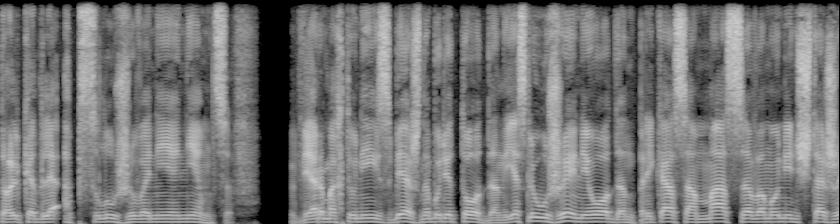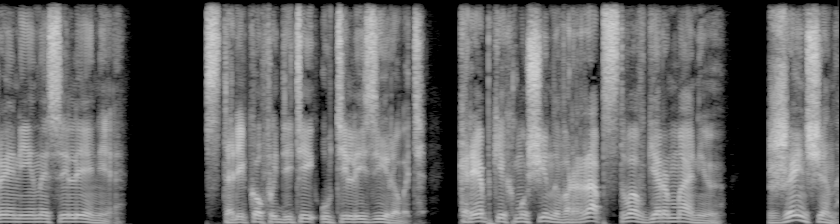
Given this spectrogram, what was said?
Только для обслуживания немцев. Вермахту неизбежно будет отдан, если уже не отдан приказ о массовом уничтожении населения. Стариков и детей утилизировать, крепких мужчин в рабство в Германию, женщин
